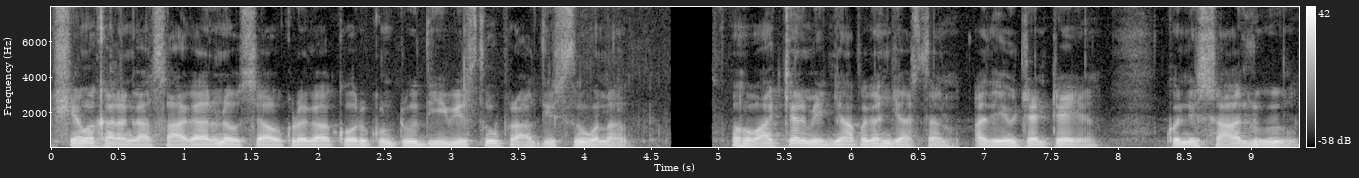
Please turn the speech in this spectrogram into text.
క్షేమకరంగా సాగాలని సేవకుడుగా కోరుకుంటూ దీవిస్తూ ప్రార్థిస్తూ ఉన్నాను. ఒక వాక్యాన్ని మీ జ్ఞాపకం చేస్తాను. అది ఏమిటంటే కొన్నిసార్లు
